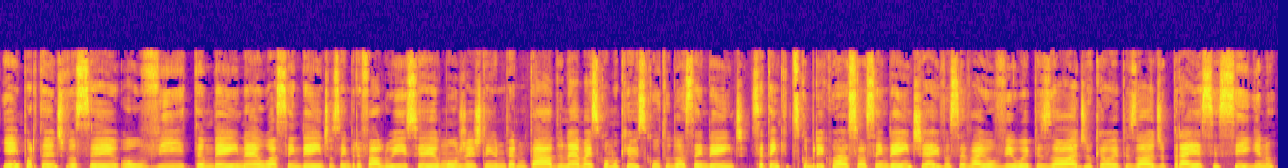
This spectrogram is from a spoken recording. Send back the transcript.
e é importante você ouvir também, né, o ascendente ascendente, eu sempre falo isso, e aí um monte de gente tem me perguntado, né? Mas como que eu escuto do ascendente? Você tem que descobrir qual é o seu ascendente, e aí você vai ouvir o episódio, que é o episódio para esse signo,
